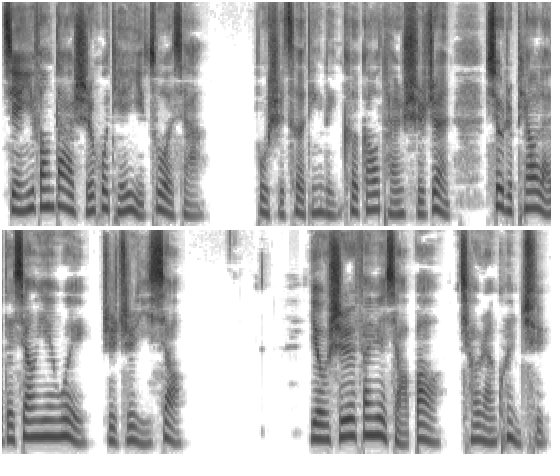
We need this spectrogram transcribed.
捡一方大石或铁椅坐下，不时侧听林客高谈时政，嗅着飘来的香烟味，置之一笑。有时翻阅小报，悄然困去，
